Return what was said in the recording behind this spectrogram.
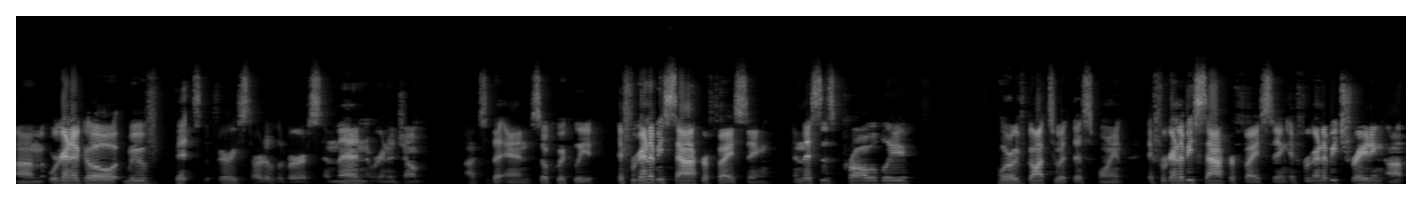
um, we're going to go move a bit to the very start of the verse, and then we're going to jump uh, to the end. So, quickly, if we're going to be sacrificing, and this is probably where we've got to at this point, if we're going to be sacrificing, if we're going to be trading up,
